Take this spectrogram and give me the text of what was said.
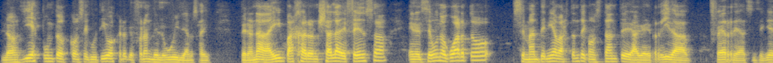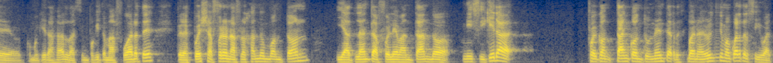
los 10 puntos consecutivos creo que fueron de los Williams ahí. Pero nada, ahí bajaron ya la defensa. En el segundo cuarto se mantenía bastante constante, aguerrida, férrea, si se quiere, como quieras verla, así un poquito más fuerte, pero después ya fueron aflojando un montón y Atlanta fue levantando, ni siquiera fue tan contundente, bueno, en el último cuarto sí igual,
